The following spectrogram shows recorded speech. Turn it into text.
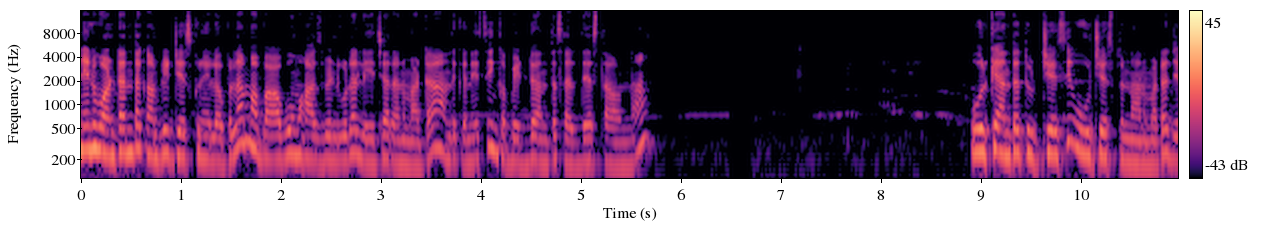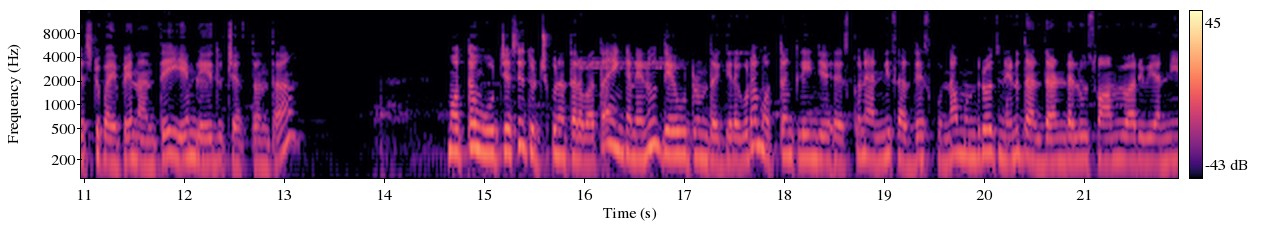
నేను వంట అంతా కంప్లీట్ చేసుకునే లోపల మా బాబు మా హస్బెండ్ కూడా లేచారనమాట అందుకనేసి ఇంకా బెడ్ అంతా సర్దేస్తా ఉన్నా. ఊరికే అంతా తుడిచేసి ఊడ్చేస్తున్నాను అనమాట జస్ట్ పైపైన అంతే ఏం లేదు చెత్త అంతా మొత్తం ఊడ్చేసి తుడుచుకున్న తర్వాత ఇంకా నేను దేవుడి రూమ్ దగ్గర కూడా మొత్తం క్లీన్ చేసేసుకొని అన్నీ సర్దేసుకున్నా. ముందు రోజు నేను దాని దండలు స్వామివారివి అన్నీ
